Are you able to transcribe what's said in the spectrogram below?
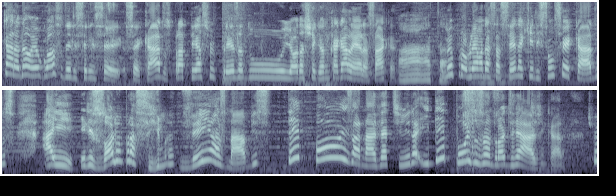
Cara, não, eu gosto deles serem cer- cercados pra ter a surpresa do Yoda chegando com a galera, saca? Ah, tá. O meu problema dessa cena é que eles são cercados, aí eles olham pra cima, veem as naves, depois a nave atira e depois os androides reagem, cara. Tipo, é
